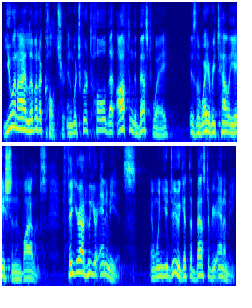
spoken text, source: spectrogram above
You and I live in a culture in which we're told that often the best way is the way of retaliation and violence. Figure out who your enemy is, and when you do, get the best of your enemy.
